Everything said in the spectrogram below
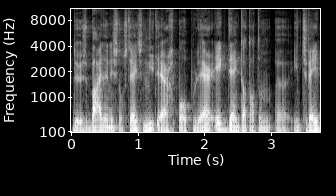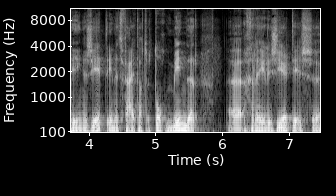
Dus Biden is nog steeds niet erg populair. Ik denk dat dat hem in twee dingen zit. In het feit dat er toch minder uh, gerealiseerd is uh,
